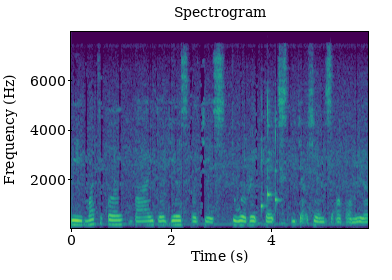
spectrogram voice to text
we multiply by the year's purchase to a rate tax deductions of formula.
